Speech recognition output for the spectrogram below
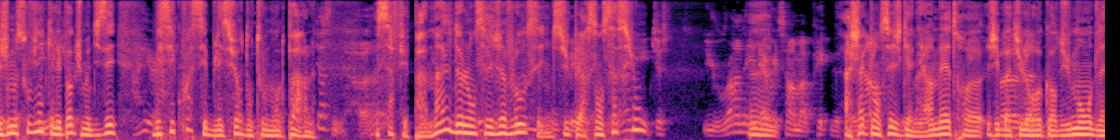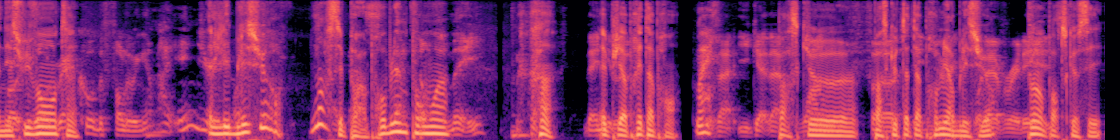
Et je me souviens qu'à l'époque, je me disais, mais c'est quoi ces blessures dont tout le monde parle? Ça fait pas mal de lancer le javelot, c'est une super sensation. Euh, à chaque lancer, je gagnais un mètre. Euh, j'ai battu le record du monde l'année suivante. Les blessures Non, c'est pas un problème pour moi. Hein. Et puis après, t'apprends. Parce que, parce que t'as ta première blessure, peu importe ce que c'est.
